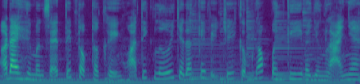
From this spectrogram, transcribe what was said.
Ở đây thì mình sẽ tiếp tục thực hiện họa tiết lưới cho đến cái vị trí cụm góc bên kia và dừng lại nha.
